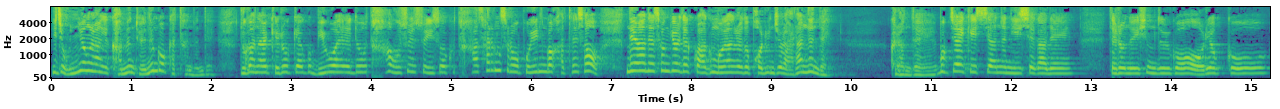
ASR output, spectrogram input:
이제 운명을 향해 가면 되는 것 같았는데 누가 날 괴롭게 하고 미워해도 다 웃을 수 있었고 다 사랑스러워 보이는 것 같아서 내 안에 성결됐고 악은 모양이라도 버린 줄 알았는데 그런데 목자에 계시지 않는 이 시간에 때로는 힘들고 어렵고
